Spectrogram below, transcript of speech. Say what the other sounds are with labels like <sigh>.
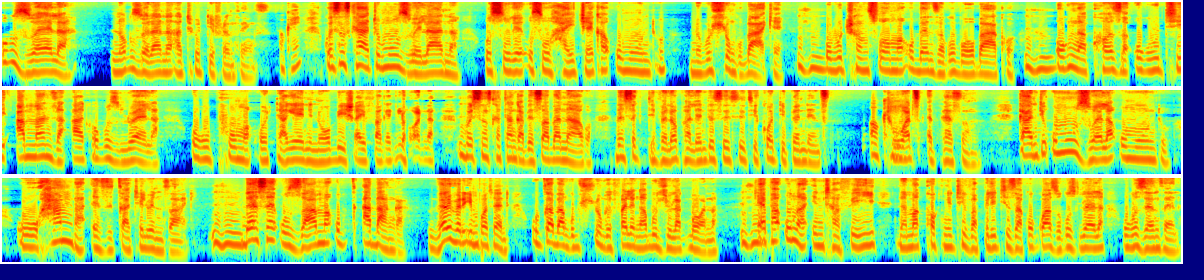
ukuzwela nokuzwelana are two different things. Okay. Kwesinye isikhathi uma uzwelana usuke usuhijacka umuntu nobuhlungu bakhe ubutransforma ubenza kubo bakho. Okungakhoza ukuthi amandla akhe okuzilwela ukuphuma odakeni nobisha ayifake kulona kwesinye isikhathi angabe sabanako bese kudevelopa lento esithi codependence Okay. towards a person. Kanti uma uzwela umuntu uhamba ezicathelweni zakhe. Bese uzama ukucabanga very very important. Ucabanga ubuhlungu kufanele ngabe udlula kubona. Kepha unga interfere nama cognitive abilities zakho ukwazi ukuzilwela ukuzenzela.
